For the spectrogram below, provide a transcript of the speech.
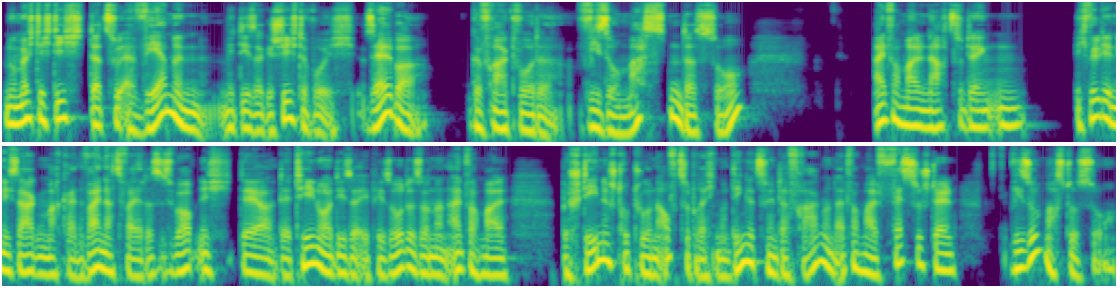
Nur möchte ich dich dazu erwärmen mit dieser Geschichte, wo ich selber gefragt wurde, wieso machst denn das so? Einfach mal nachzudenken, ich will dir nicht sagen, mach keine Weihnachtsfeier, das ist überhaupt nicht der, der Tenor dieser Episode, sondern einfach mal bestehende Strukturen aufzubrechen und Dinge zu hinterfragen und einfach mal festzustellen, wieso machst du es so?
